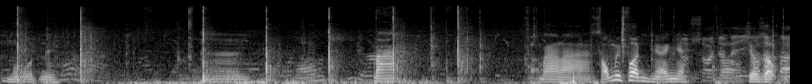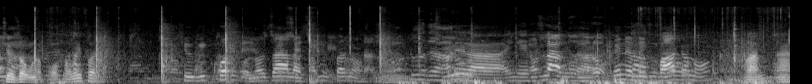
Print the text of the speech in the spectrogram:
một này. Hai. Ba. Ba là 60 phân nhỉ anh nhỉ? Chiều rộng chiều rộng nó có 60 phân. Trừ cái khuôn của nó ra là 60 phân rồi. Cái này là anh em là cái này mình khóa cho nó khoán à.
